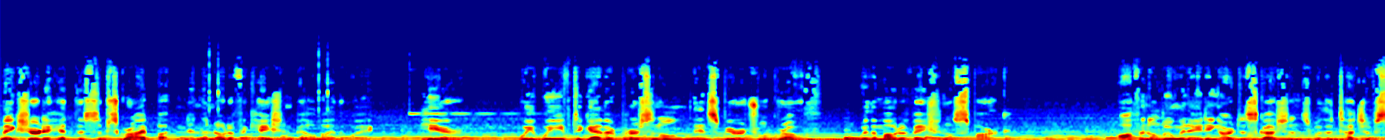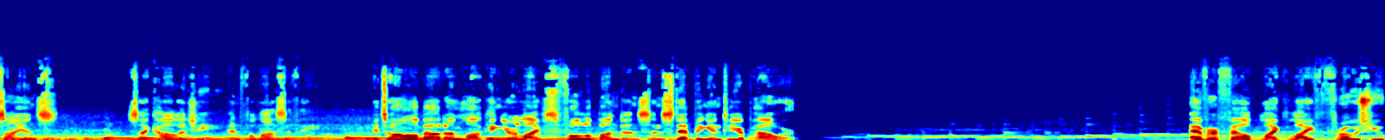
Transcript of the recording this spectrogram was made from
make sure to hit the subscribe button and the notification bell, by the way. Here, we weave together personal and spiritual growth with a motivational spark, often illuminating our discussions with a touch of science, psychology, and philosophy. It's all about unlocking your life's full abundance and stepping into your power. Ever felt like life throws you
